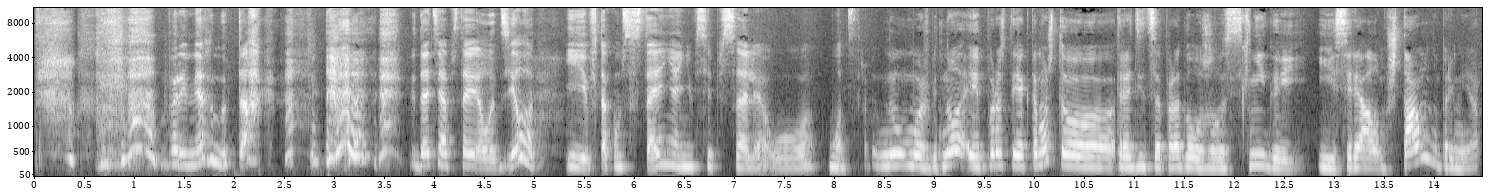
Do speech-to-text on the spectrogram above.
Примерно так. Видать, и обстояло дело. И в таком состоянии они все писали о монстрах. Ну, может быть. Но и просто я к тому, что традиция продолжилась книгой и сериалом «Штамм», например,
